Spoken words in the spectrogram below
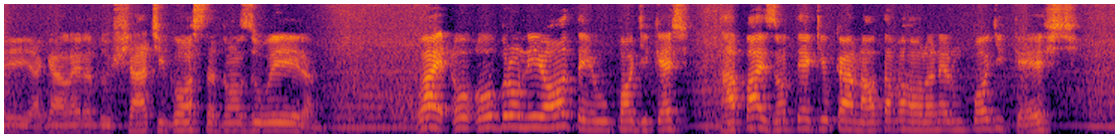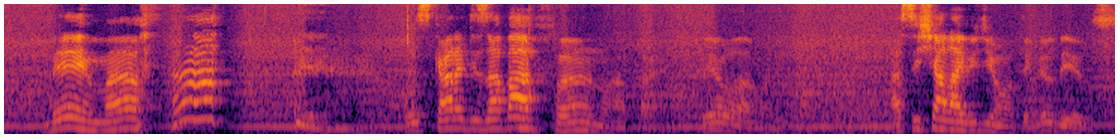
Ei, a galera do chat gosta de uma zoeira. Uai, o, o Bruni ontem, o podcast... Rapaz, ontem aqui o canal tava rolando, era um podcast. Meu irmão... Os caras desabafando, rapaz. Assiste a live de ontem, meu Deus.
